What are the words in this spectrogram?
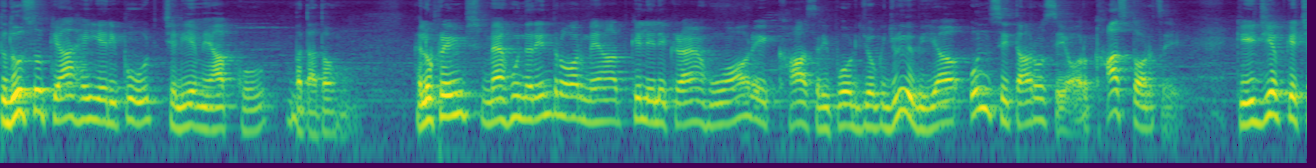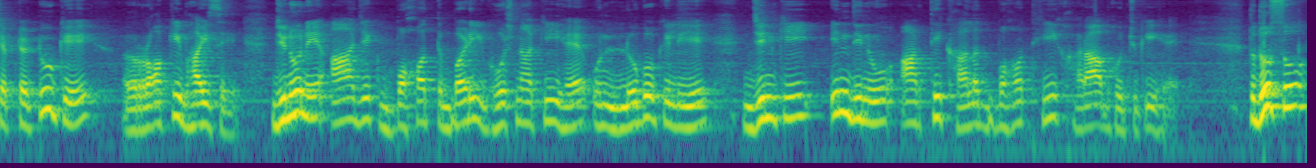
तो दोस्तों, क्या है ये रिपोर्ट? चलिए मैं आपको बताता हूँ। हेलो फ्रेंड्स, मैं हूँ नरेंद्र और मैं आपके लिए लेकर आया हूँ और एक खास रिपोर्ट जो कि जुड़ी हुई भैया उन सितारों से और ख़ास तौर से के के चैप्टर टू के रॉकी भाई से, जिन्होंने आज एक बहुत बड़ी घोषणा की है उन लोगों के लिए, जिनकी इन दिनों आर्थिक हालत बहुत ही ख़राब हो चुकी है। तो दोस्तों,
